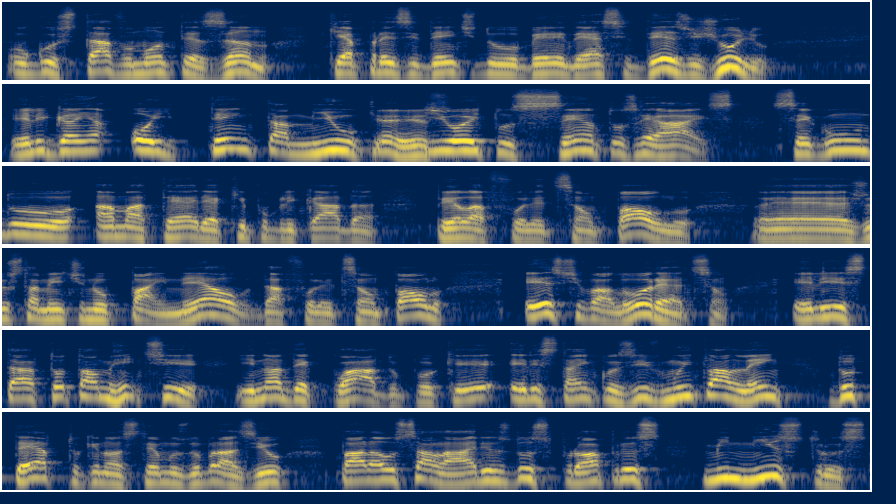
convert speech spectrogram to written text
o Gustavo Montesano, que é presidente do BNDES desde julho? Ele ganha 80 mil e 800 reais. Segundo a matéria aqui publicada pela Folha de São Paulo, é, justamente no painel da Folha de São Paulo, este valor, Edson, ele está totalmente inadequado, porque ele está, inclusive, muito além do teto que nós temos no Brasil para os salários dos próprios ministros.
